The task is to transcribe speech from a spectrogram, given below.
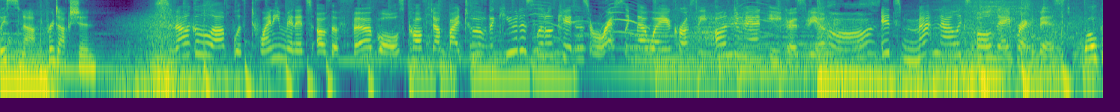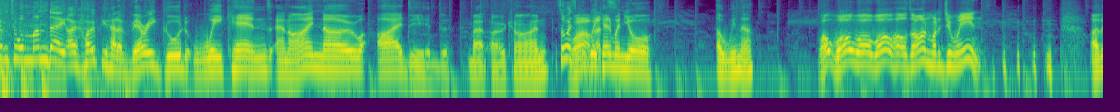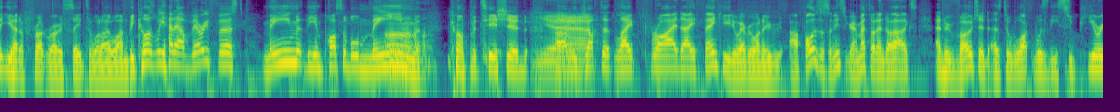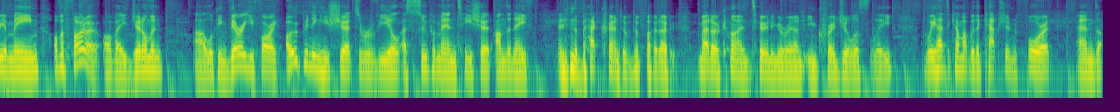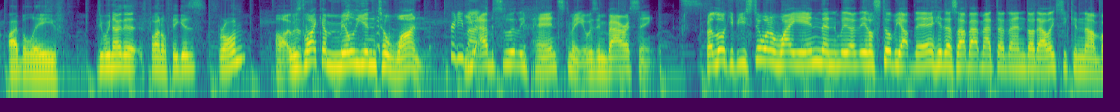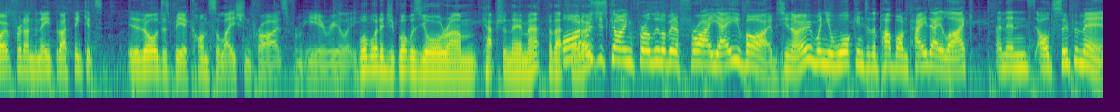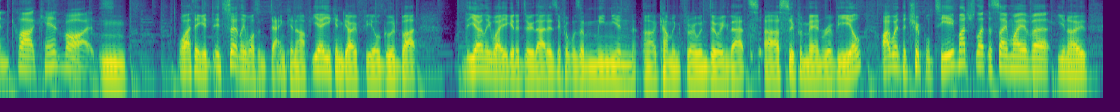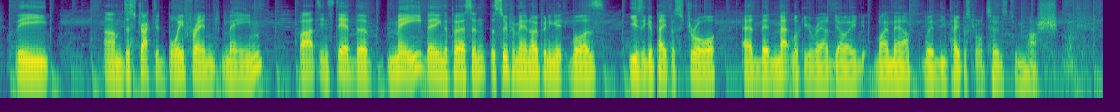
LiSTNR production. Snuggle up with 20 minutes of the fur balls coughed up by two of the cutest little kittens wrestling their way across the on demand ecosphere. It's Matt and Alex All Day Breakfast. Welcome to a Monday. I hope you had a very good weekend, and I know I did, Matt Okine. It's always a good weekend that's- when you're a winner. Whoa, whoa, whoa, whoa! Hold on. What did you win? I think you had a front row seat to what I won because we had our very first meme, the impossible meme competition. Uh, Yeah. we dropped it late Friday. Thank you to everyone who uh, follows us on Instagram, matt.n.alex, and who voted as to what was the superior meme of a photo of a gentleman uh, looking very euphoric, opening his shirt to reveal a Superman t shirt underneath. And in the background of the photo, Matt Okine turning around incredulously. We had to come up with a caption for it. And I believe, do we know the final figures, Bron? Oh, it was like a million to one. Pretty much. You absolutely pantsed me. It was embarrassing. But look, if you still want to weigh in, then we- it'll still be up there. Hit us up at matt.and.alex. You can uh, vote for it underneath, but I think it's it'd all just be a consolation prize from here, really. What, what did you? What was your um, caption there, Matt, for that Oh, photo? I was just going for a little bit of Friday vibes, you know, when you walk into the pub on payday, like, and then old Superman, Clark Kent vibes. Mm. Well, I think it, it certainly wasn't dank enough. Yeah, you can go feel good, but the only way you're going to do that is if it was a minion uh, coming through and doing that uh, Superman reveal. I went the triple tier, much like the same way of a you know the um, distracted boyfriend meme, but instead the me being the person, the Superman opening it was using a paper straw, and then Matt looking around going, "My mouth," when the paper straw turns to mush.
